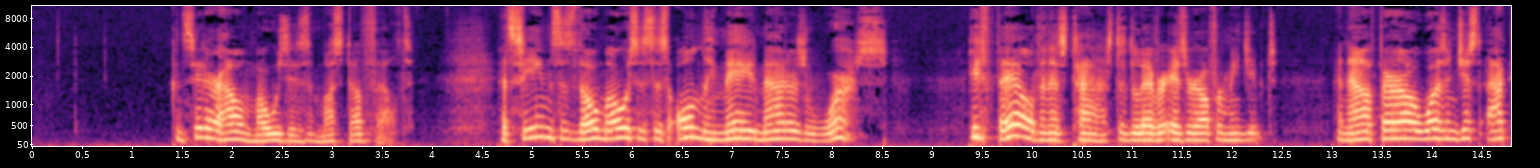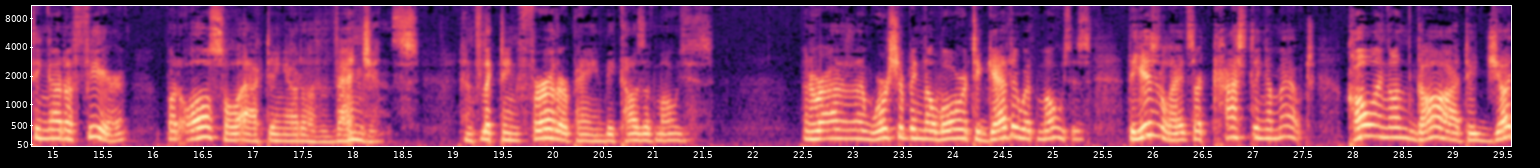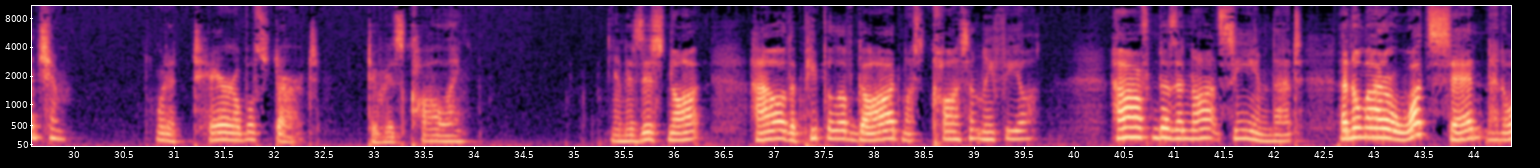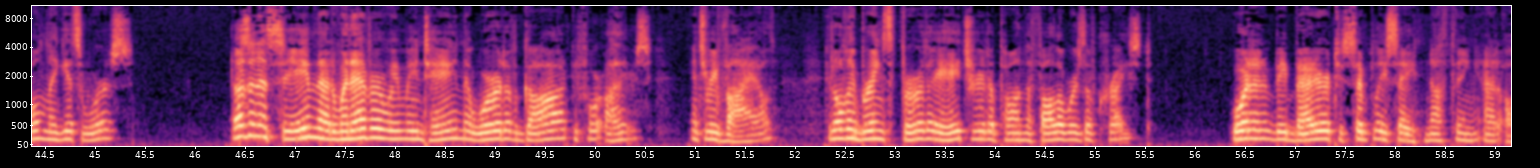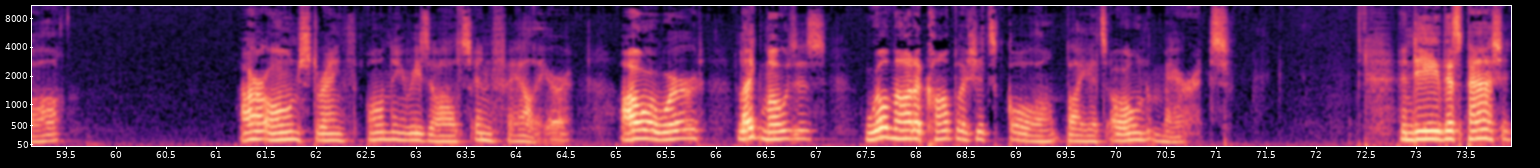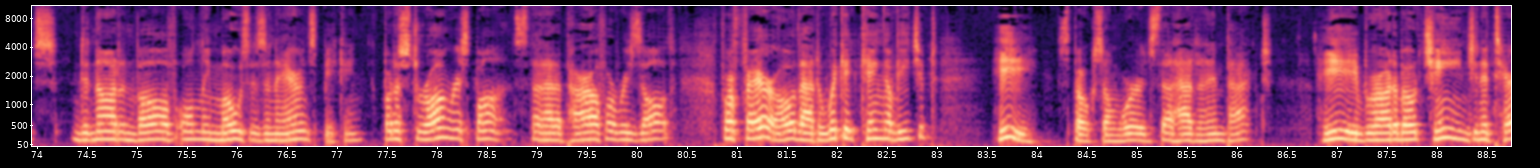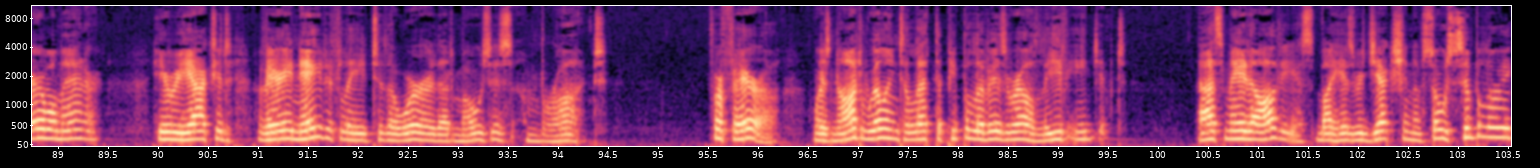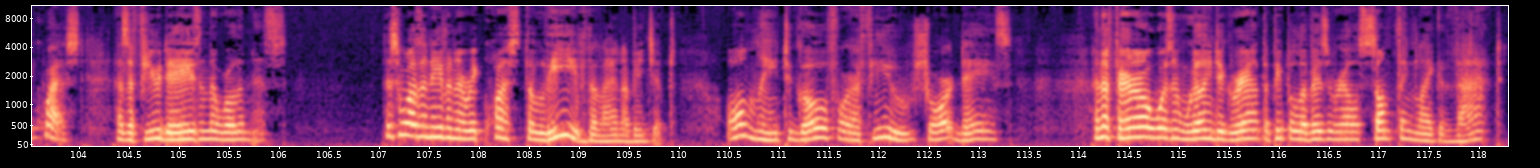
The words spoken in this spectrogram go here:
Consider how Moses must have felt. It seems as though Moses has only made matters worse. He'd failed in his task to deliver Israel from Egypt, and now Pharaoh wasn't just acting out of fear, but also acting out of vengeance, inflicting further pain because of Moses. And rather than worshipping the Lord together with Moses, the Israelites are casting him out, calling on God to judge him. What a terrible start to his calling. And is this not how the people of God must constantly feel? How often does it not seem that, that no matter what's said, it only gets worse? Doesn't it seem that whenever we maintain the word of God before others, it's reviled it only brings further hatred upon the followers of Christ. Wouldn't it be better to simply say nothing at all? Our own strength only results in failure. Our word, like Moses, will not accomplish its goal by its own merits. Indeed, this passage did not involve only Moses and Aaron speaking, but a strong response that had a powerful result for Pharaoh, that wicked king of Egypt, he spoke some words that had an impact. He brought about change in a terrible manner. He reacted very negatively to the word that Moses brought. For Pharaoh was not willing to let the people of Israel leave Egypt. That's made obvious by his rejection of so simple a request as a few days in the wilderness. This wasn't even a request to leave the land of Egypt, only to go for a few short days. And the Pharaoh wasn't willing to grant the people of Israel something like that.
